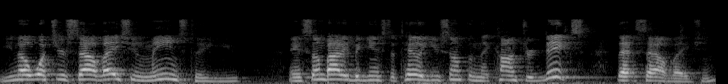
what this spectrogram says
you know what your salvation means to you, and if somebody begins to tell you something that contradicts that salvation,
